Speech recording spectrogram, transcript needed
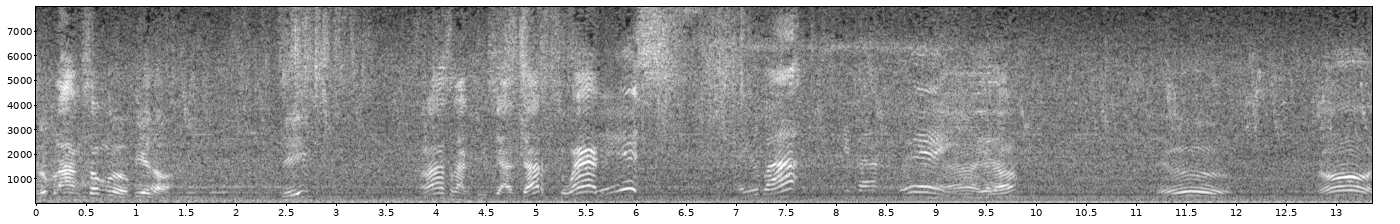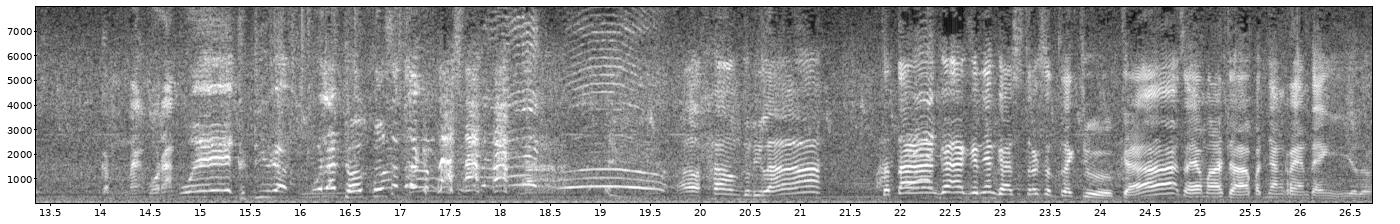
Grup langsung loh piye to? Di Nah, serak diisi ajar, suwek. Yes. Ayo, Pak. Kita. Weh. Nah, ya toh. Yo. Terus kena orang kue gede ya. Kue double setrek. Alhamdulillah. Tetangga akhirnya nggak setrek-setrek juga. Saya malah dapat yang rentengi gitu.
